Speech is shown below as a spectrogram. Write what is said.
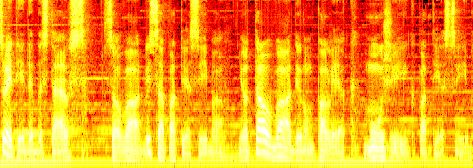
Svētī debes Tēvs, savu vārdu visā patiesībā, jo Tavu vārdu ir un paliek mūžīga patiesība.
